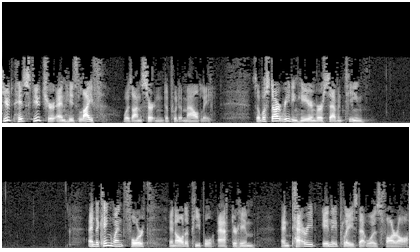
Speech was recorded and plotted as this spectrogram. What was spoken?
fut- his future and his life was uncertain to put it mildly. So we'll start reading here in verse 17. And the king went forth, and all the people after him, and tarried in a place that was far off.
